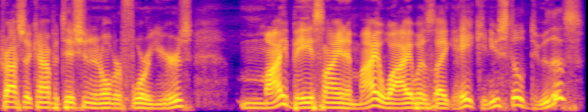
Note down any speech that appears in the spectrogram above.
CrossFit competition in over four years. My baseline and my why was like, hey, can you still do this?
